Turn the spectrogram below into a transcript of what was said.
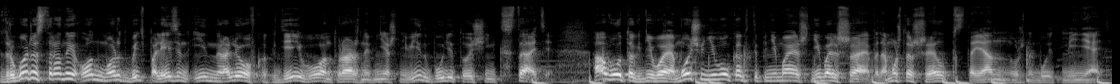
С другой же стороны, он может быть полезен и на ролевках, где его антуражный внешний вид будет очень кстати. А вот огневая мощь у него, как ты понимаешь, небольшая, потому что шелл постоянно нужно будет менять.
